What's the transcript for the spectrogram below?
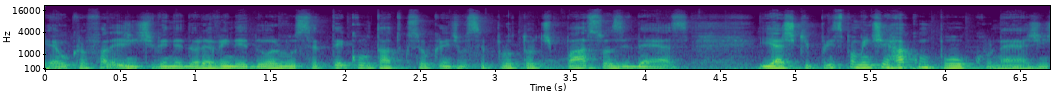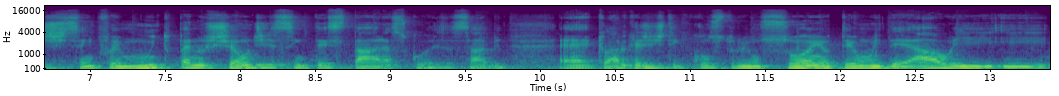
é o que eu falei, gente, vendedor é vendedor, você ter contato com seu cliente, você prototipar suas ideias e acho que principalmente errar com pouco, né? A gente sempre foi muito pé no chão de assim, testar as coisas, sabe? É claro que a gente tem que construir um sonho, ter um ideal e, e,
